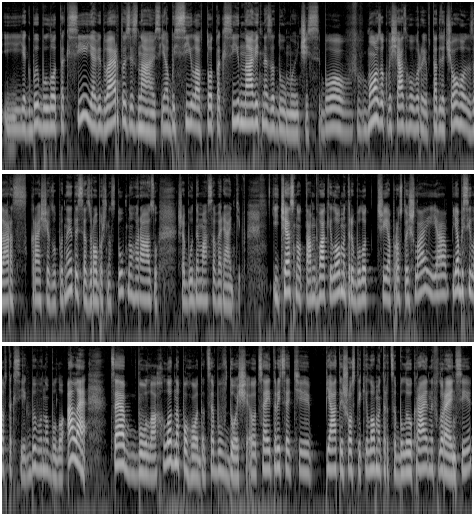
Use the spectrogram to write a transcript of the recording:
І якби було таксі, я відверто зізнаюсь, я би сіла в то таксі, навіть не задумуючись, бо мозок весь час говорив: та для чого зараз краще зупинитися, зробиш наступного разу, ще буде маса варіантів. І чесно, там два кілометри було, чи я просто йшла, і я, я би сіла в таксі, якби воно було. Але це була холодна погода, це був дощ. Оцей 35 шостий кілометр це були окраїни Флоренції,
